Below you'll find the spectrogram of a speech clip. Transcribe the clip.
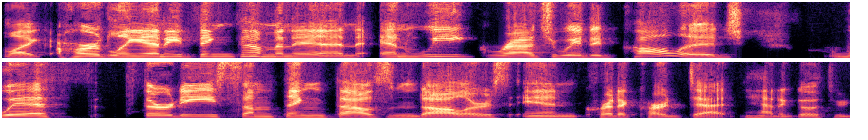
like hardly anything coming in. And we graduated college with 30 something thousand dollars in credit card debt and had to go through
